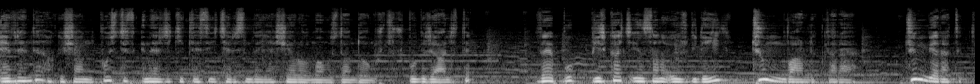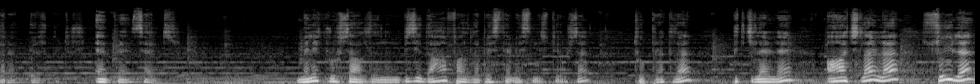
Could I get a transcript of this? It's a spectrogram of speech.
evrende akışan pozitif enerji kitlesi içerisinde yaşıyor olmamızdan doğmuştur. Bu bir realite ve bu birkaç insana özgü değil, tüm varlıklara, tüm yaratıklara özgüdür, evrenseldir. Melek ruhsallığının bizi daha fazla beslemesini istiyorsak, toprakla, bitkilerle, ağaçlarla, suyla,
